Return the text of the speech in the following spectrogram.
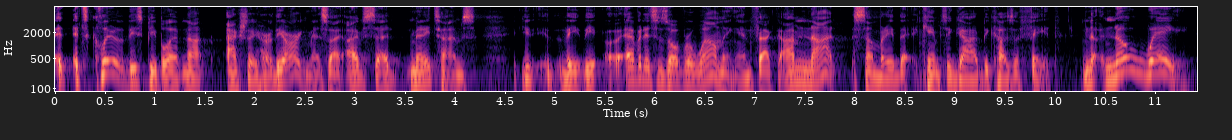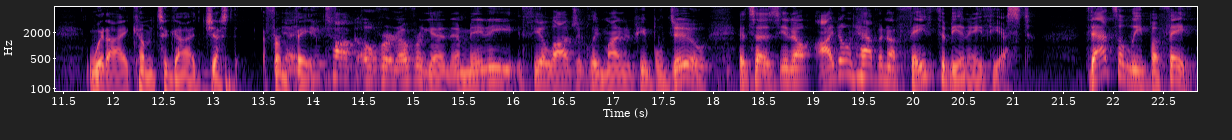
it, it's clear that these people have not actually heard the arguments. I, I've said many times, the, the evidence is overwhelming. In fact, I'm not somebody that came to God because of faith. No, no way would I come to God just from Yeah, faith. You talk over and over again, and many theologically minded people do. It says, you know, I don't have enough faith to be an atheist. That's a leap of faith.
